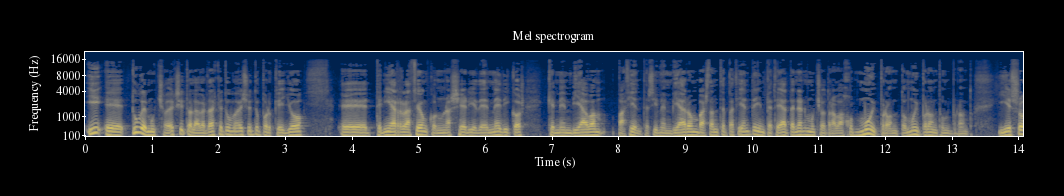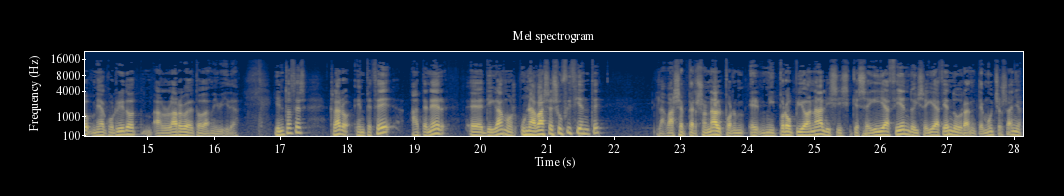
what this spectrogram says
Y eh, tuve mucho éxito, la verdad es que tuve éxito porque yo eh, tenía relación con una serie de médicos que me enviaban pacientes y me enviaron bastante pacientes y empecé a tener mucho trabajo muy pronto, muy pronto, muy pronto. Y eso me ha ocurrido a lo largo de toda mi vida. Y entonces, claro, empecé a tener, eh, digamos, una base suficiente, la base personal por eh, mi propio análisis que seguía haciendo y seguía haciendo durante muchos años,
